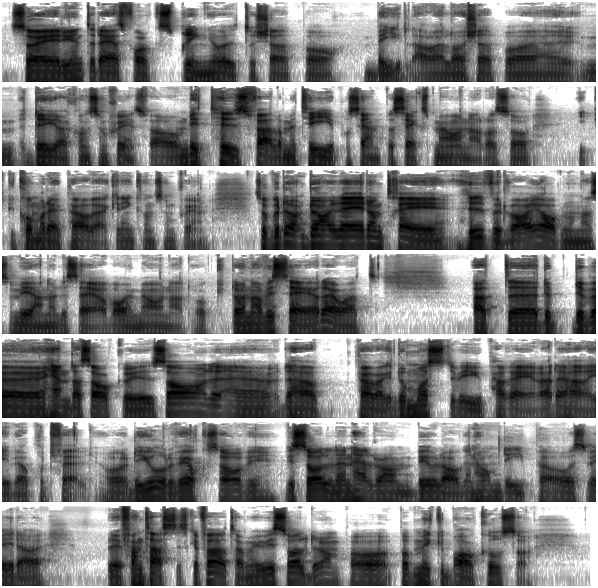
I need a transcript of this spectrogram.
så är det ju inte det att folk springer ut och köper bilar eller köper eh, dyra konsumtionsvaror. Om ditt hus faller med 10% på sex månader så kommer det påverka din konsumtion. Så på de, det är de tre huvudvariablerna som vi analyserar varje månad. Och då när vi ser då att, att eh, det, det börjar hända saker i USA, det, eh, det här påverkar, då måste vi ju parera det här i vår portfölj. Och det gjorde vi också. Vi, vi sålde en hel del av bolagen, Home Depot och så vidare. Det är fantastiska företag, men vi sålde dem på, på mycket bra kurser.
